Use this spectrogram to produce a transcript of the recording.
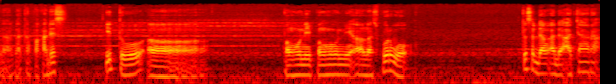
Nah kata Pak Kades itu eh, penghuni-penghuni alas Purwo itu sedang ada acara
